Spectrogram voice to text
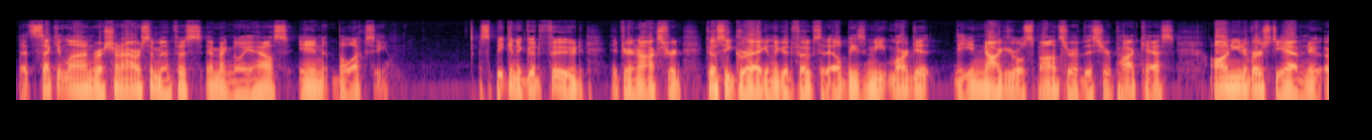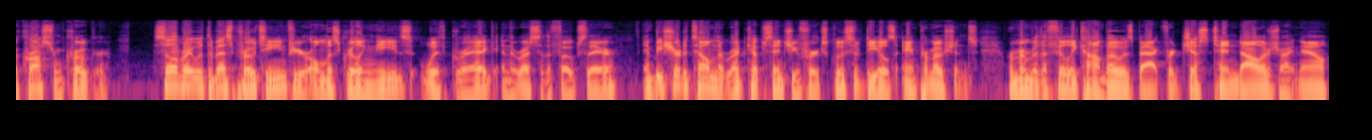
That's Second Line, Restaurant Iris in Memphis, and Magnolia House in Biloxi. Speaking of good food, if you're in Oxford, go see Greg and the good folks at LB's Meat Market, the inaugural sponsor of this year podcast, on University Avenue across from Kroger. Celebrate with the best protein for your Miss grilling needs with Greg and the rest of the folks there. And be sure to tell them that Red Cup sent you for exclusive deals and promotions. Remember, the Philly combo is back for just $10 right now.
